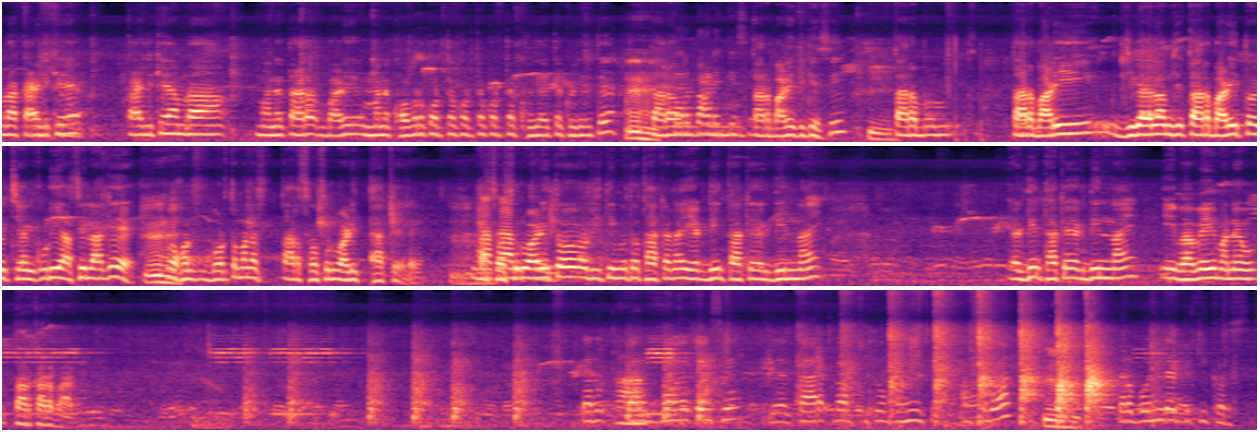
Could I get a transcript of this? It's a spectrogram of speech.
আমরা কালকে কালকে আমরা মানে তার বাড়ি মানে খবর করতে করতে করতে খুঁজাইতে খুঁজাইতে তার তার বাড়িতে গেছি। তার তার বাড়ি জিগাইলাম যে তার বাড়ি তো চেঙ্কুড়ি আসি লাগে তখন বর্তমানে তার শ্বশুর বাড়িতে থাকে। শ্বশুর বাড়ি তো রীতিমতো থাকে না একদিন থাকে একদিন নাই। একদিন থাকে একদিন নাই। এইভাবেই মানে তার কারবার। তার কইছে তার একটা ছোট বহিন আসলো তার বহিনটা বিক্রি করছে।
